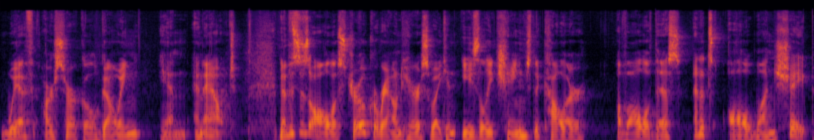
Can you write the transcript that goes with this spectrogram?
with our circle going in and out. Now this is all a stroke around here, so I can easily change the color of all of this, and it's all one shape.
